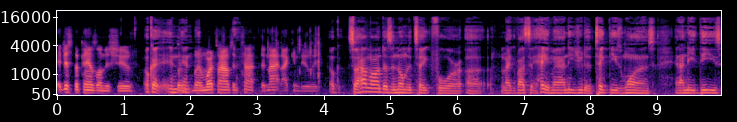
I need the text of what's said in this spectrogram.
it just depends on the shoe. Okay, and, But, and but more times than, ti- than not, I can do it. Okay. So how long does it normally take for uh like if I say, Hey man, I need you to take these ones and I need these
